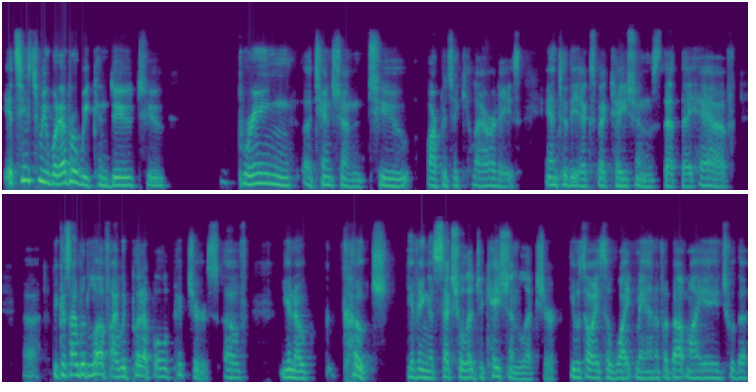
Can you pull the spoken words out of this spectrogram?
it seems to me whatever we can do to bring attention to our particularities and to the expectations that they have. Uh, because I would love, I would put up old pictures of, you know, coach giving a sexual education lecture. He was always a white man of about my age with a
